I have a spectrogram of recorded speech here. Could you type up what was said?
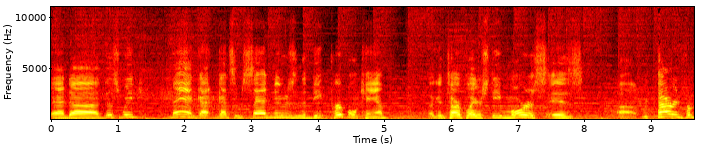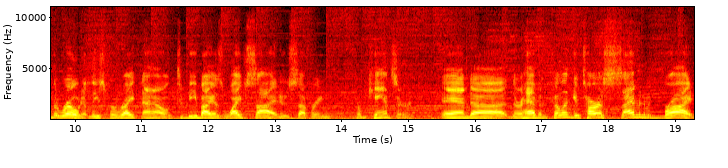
And uh, this week, man, got, got some sad news in the Deep Purple camp. A guitar player, Steve Morse, is uh, retiring from the road, at least for right now, to be by his wife's side, who's suffering from cancer. And uh, they're having fill-in guitarist Simon McBride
